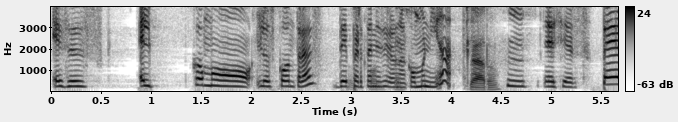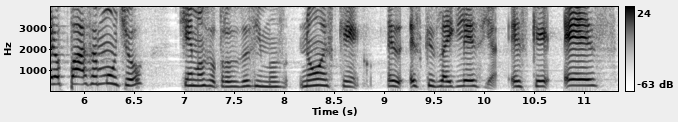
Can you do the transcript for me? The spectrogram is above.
ese es el como los contras de pertenecer a una comunidad. Claro. Mm, es cierto. Pero pasa mucho que nosotros decimos, no, es que es, que es la iglesia, es que es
